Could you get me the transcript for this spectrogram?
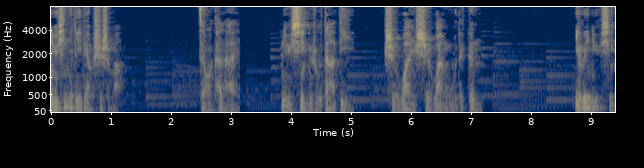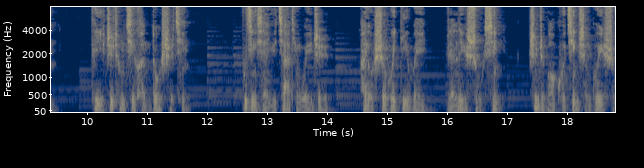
女性的力量是什么？在我看来。女性如大地，是万事万物的根。一位女性，可以支撑起很多事情，不仅限于家庭位置，还有社会地位、人类属性，甚至包括精神归属。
